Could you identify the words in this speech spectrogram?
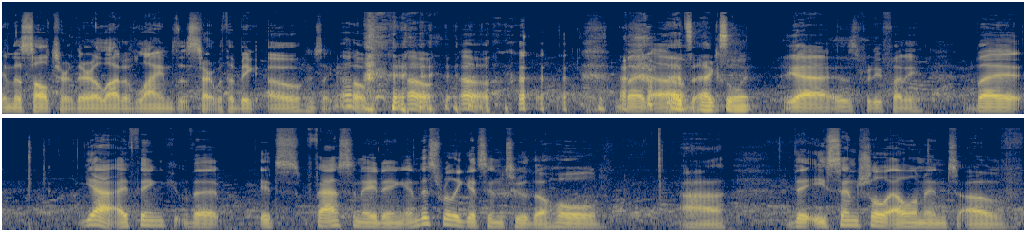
in the Psalter, there are a lot of lines that start with a big O. It's like oh, oh, oh. but um, that's excellent. Yeah, it was pretty funny. But yeah, I think that it's fascinating, and this really gets into the whole uh, the essential element of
